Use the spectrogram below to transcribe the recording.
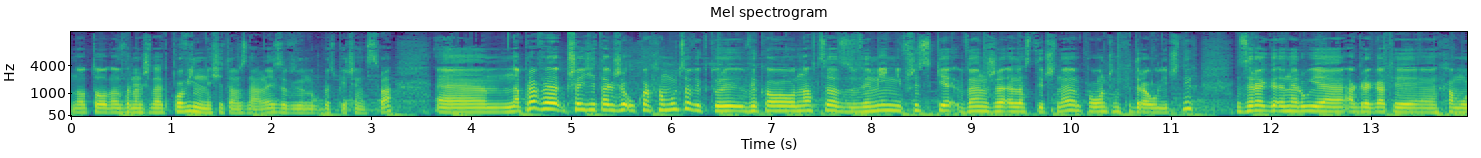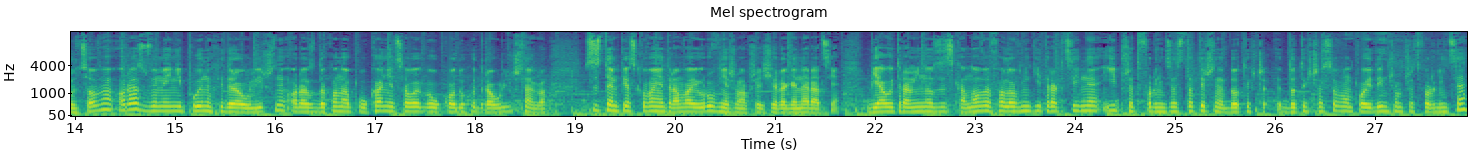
no to wręcz nawet powinny się tam znaleźć ze względów bezpieczeństwa. Naprawę przejdzie także układ hamulcowy, który wykonawca wymieni wszystkie węże elastyczne połączeń hydraulicznych, zregeneruje agregaty hamulcowe oraz wymieni płyn hydrauliczny oraz dokona płukanie całego układu hydraulicznego. System piaskowania tramwaju również ma przejść regenerację. Biały tramino zyska nowe falowniki trakcyjne i przetwornice statyczne. Dotychcza dotychczasową pojedynczą przetwornicę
